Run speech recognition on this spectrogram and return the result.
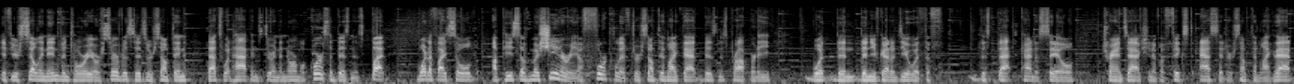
If you're selling inventory or services or something, that's what happens during the normal course of business. But what if I sold a piece of machinery, a forklift or something like that, business property? What then? Then you've got to deal with the, the that kind of sale transaction of a fixed asset or something like that.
